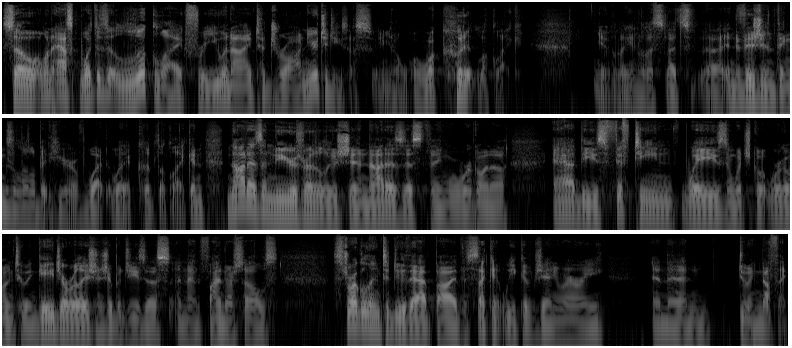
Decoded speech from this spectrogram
So I want to ask, what does it look like for you and I to draw near to Jesus? You know, or what could it look like? You know, let's let's uh, envision things a little bit here of what what it could look like, and not as a New Year's resolution, not as this thing where we're going to add these 15 ways in which we're going to engage our relationship with Jesus, and then find ourselves struggling to do that by the second week of January, and then doing nothing.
